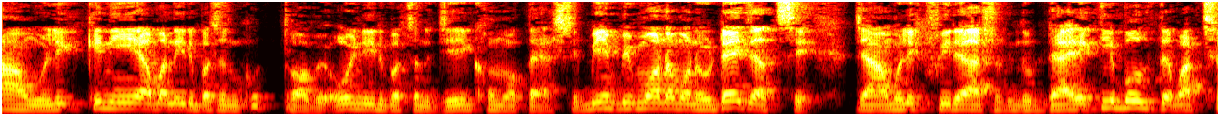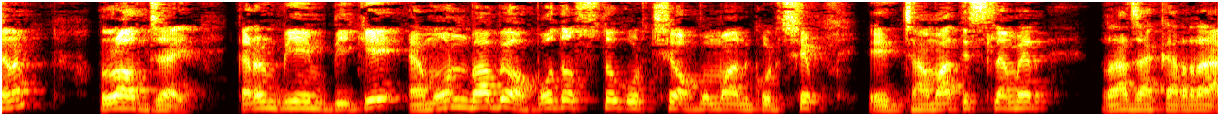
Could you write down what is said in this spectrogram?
আওয়ামী লীগকে নিয়ে আবার নির্বাচন করতে হবে। ওই নির্বাচনে যেই ক্ষমতায় আসে, বিএনপি মনে মনে ওটাই যাচ্ছে যে আওয়ামী লীগ ফিরে আসে কিন্তু ডাইরেক্টলি বলতে পারছে না, লজ্জায়। কারণ বিএনপিকে এমনভাবে অপদস্থ করছে, অপমান করছে এই জামাত ইসলামের রাজাকাররা।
